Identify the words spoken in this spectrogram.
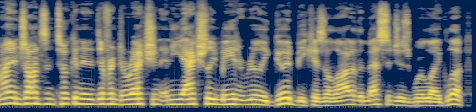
Rian Johnson took it in a different direction, and he actually made it really good because a lot of the messages were like, "Look,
